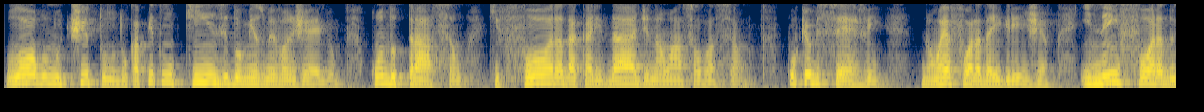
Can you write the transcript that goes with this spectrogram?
logo no título do capítulo 15 do mesmo Evangelho, quando traçam que fora da caridade não há salvação. Porque observem, não é fora da igreja e nem fora do,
